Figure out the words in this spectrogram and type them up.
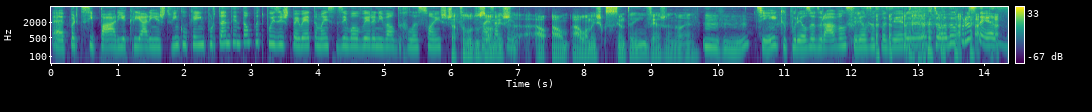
a participar e a criarem este vínculo que é importante então para depois este bebê também se desenvolver a nível de relações. Já que falou dos homens, há, há- há homens que se sentem inveja, não é? Uhum, sim, que por eles adoravam ser eles a fazer eh, todo o processo.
